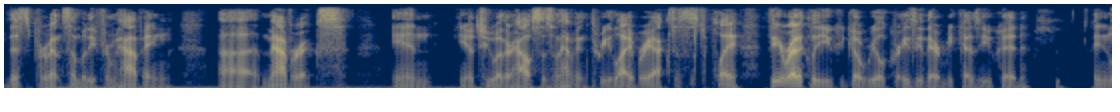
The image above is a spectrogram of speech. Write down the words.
this prevents somebody from having uh, Mavericks in you know two other houses and having three library accesses to play. Theoretically, you could go real crazy there because you could in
